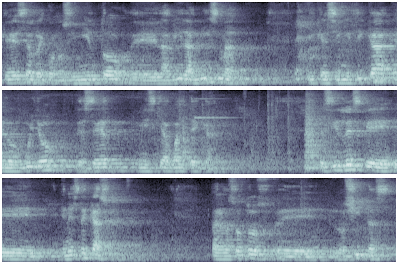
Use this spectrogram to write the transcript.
que es el reconocimiento de la vida misma y que significa el orgullo de ser misquiahualteca. Decirles que eh, en este caso, para nosotros eh, los chitas,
